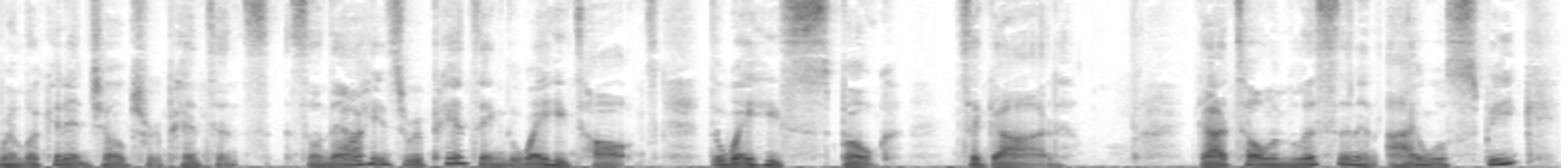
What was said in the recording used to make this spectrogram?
we're looking at Job's repentance. So now he's repenting the way he talked, the way he spoke to God. God told him, Listen, and I will speak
